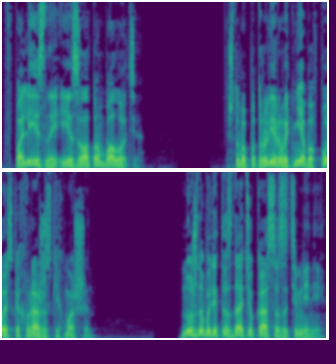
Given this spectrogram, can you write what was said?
в Полизной и Золотом болоте, чтобы патрулировать небо в поисках вражеских машин. Нужно будет издать указ о затемнении.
